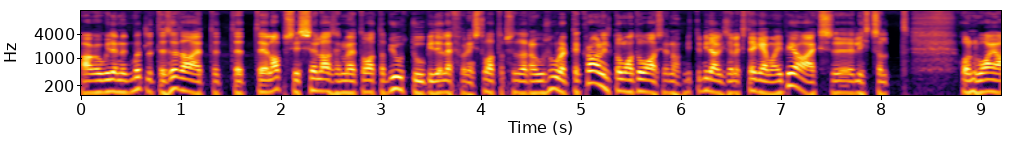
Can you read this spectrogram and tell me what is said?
aga kui te nüüd mõtlete seda, et, et, et laps siis selle asemel, et vaatab Youtube'i telefonist, vaatab seda nagu suurelt ekraanilt oma toas ja noh, mitte midagi selleks tegema ei pea, eks lihtsalt on vaja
